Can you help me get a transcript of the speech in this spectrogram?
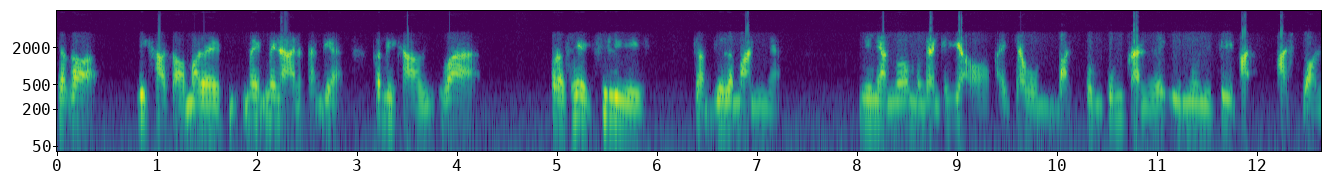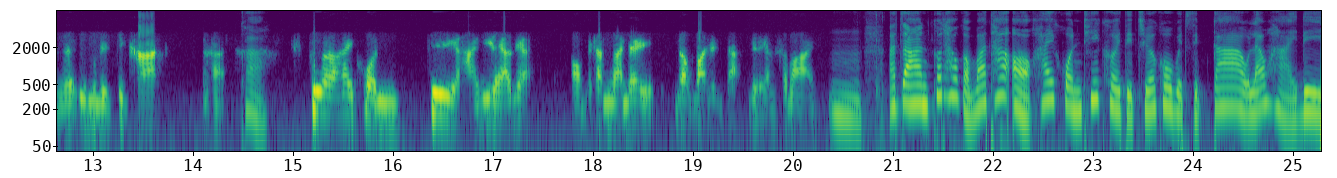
แล้วก็มีข่าวต่อมาเลย ไม่ไม่นานนะครับเนี่ย ก็มีข่าวว่าประเทศชิลีกับเยอรมันเนี่ย มีแนวโน้มเหมือนกันที่จะออกไอ้เจ้าบัตรภูมิคุ้มกันหรือ immunity passport หรือ immunity card นะฮะค่ะเพื่อให้คนที่หายดีแล้วเนี่ย ออกไปทำงานได้นอกบ้านได้ได้อย่างสบาย อืม อาจารย์ก็เท่ากับว่าถ้าออกให้คนที่เคยติดเชื้อโควิด -19 แล้วหายดี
